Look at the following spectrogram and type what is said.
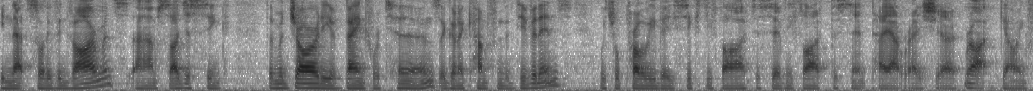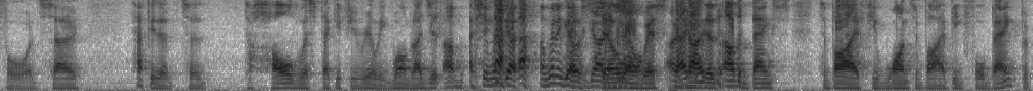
in that sort of environment. Um, so I just think the majority of bank returns are going to come from the dividends, which will probably be 65 to 75% payout ratio Right. going forward. So happy to, to, to hold Westpac if you really want, but I just, I'm actually I'm going to go, I'm going to go sell now. on Westpac. Okay. There's other banks to buy if you want to buy a big four bank, but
